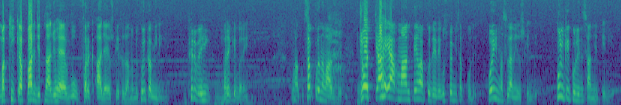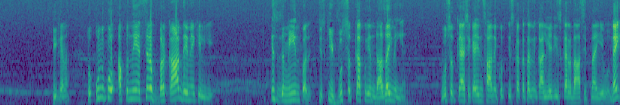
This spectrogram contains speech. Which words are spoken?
मक्खी का पर जितना जो है वो फ़र्क आ जाए उसके खजानों में कोई कमी नहीं है। फिर वही भरे के भरे हैं। वहाँ सबको नवाज़ दे। जो चाहे आप मांगते हैं आपको दे दे उस पर भी सबको दे दे। कोई मसला नहीं उसके लिए। कुल की कुल इंसानियत के लिए। ठीक है ना? तो उनको अपने सिर्फ़ बरकत देने के लिए इस ज़मीन पर, जिसकी वसत का कोई अंदाज़ा ही नहीं है। वसत कैसे का इंसान ने इसका कतर निकाल लिया जी, इसका रदास इतना ये वो। नहीं,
